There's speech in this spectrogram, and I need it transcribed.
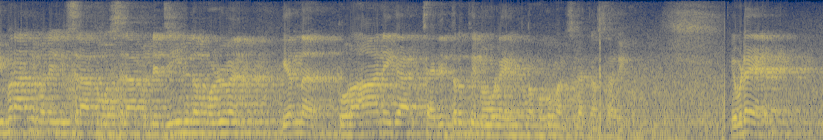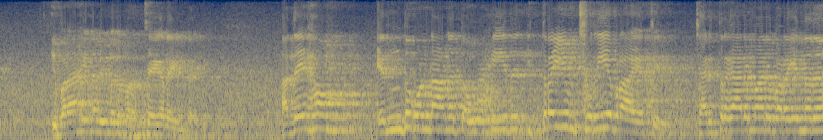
ഇബ്രാഹിം അലൈഹി സ്വലാത്തു വസ്സലാമിന്റെ ജീവിതം മുഴുവൻ എന്ന് ഖുറാനിക ചരിത്രത്തിലൂടെ നമുക്ക് മനസ്സിലാക്കാൻ സാധിക്കും. ഇവിടെ ഇബ്രാഹിം നബിക്ക് ഒരു പ്രത്യേകതയുണ്ട്. അദ്ദേഹം എന്തുകൊണ്ടാണ് തൗഹീദ് ഇത്രയും ചെറിയ പ്രായത്തിൽ? ചരിത്രകാരന്മാർ പറയുന്നത്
